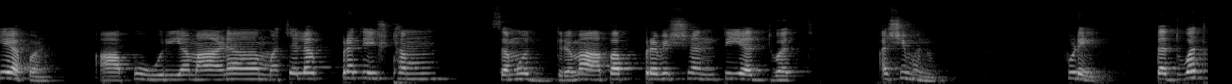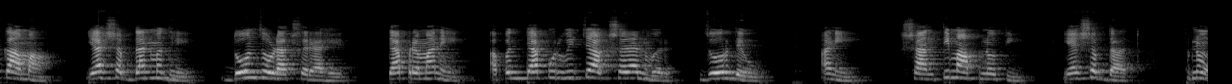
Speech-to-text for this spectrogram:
हे आपण आपूर्यमाणमचल प्रतिष्ठम समुद्रमाप प्रविशंती यद्वत। अशी म्हणू। पुढे तद्वत कामा या शब्दांमध्ये दोन जोडाक्षरे आहेत। त्याप्रमाणे आपण त्यापूर्वीच्या अक्षरांवर जोर देऊ आणि शांती मापनोती या शब्दात प्नो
